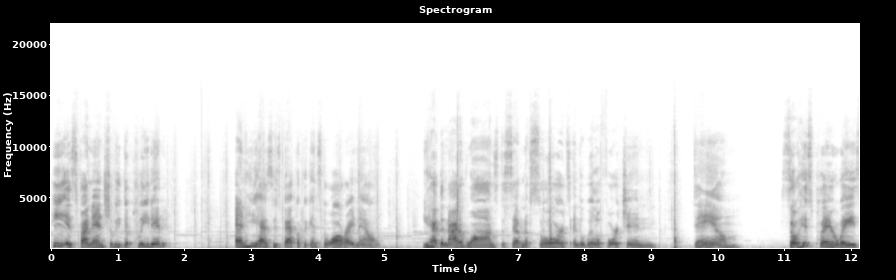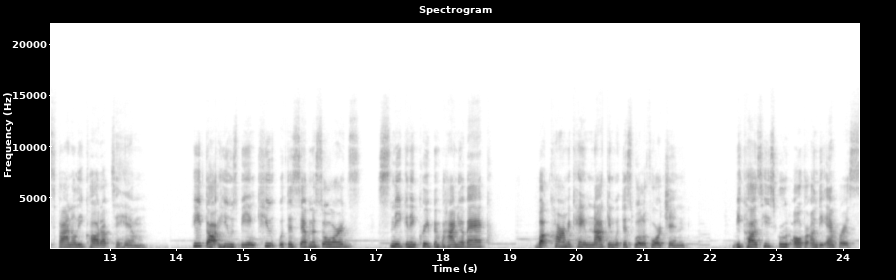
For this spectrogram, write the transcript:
He is financially depleted. And he has his back up against the wall right now. You have the Knight of Wands, the Seven of Swords, and the Wheel of Fortune. Damn. So his player ways finally caught up to him. He thought he was being cute with this Seven of Swords, sneaking and creeping behind your back. But karma came knocking with this Wheel of Fortune because he screwed over on the Empress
